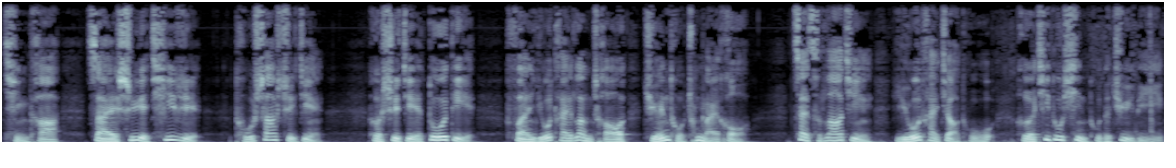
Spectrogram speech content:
请他在十月七日屠杀事件和世界多地反犹太浪潮卷土重来后。再次拉近犹太教徒和基督信徒的距离。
